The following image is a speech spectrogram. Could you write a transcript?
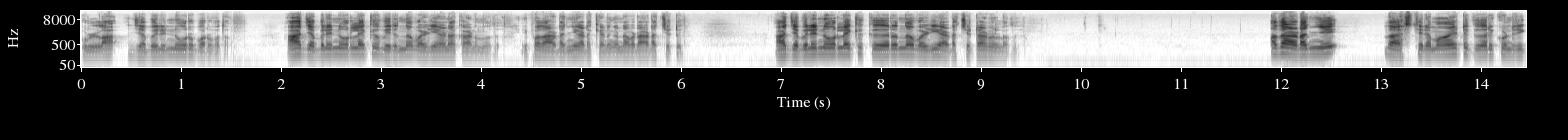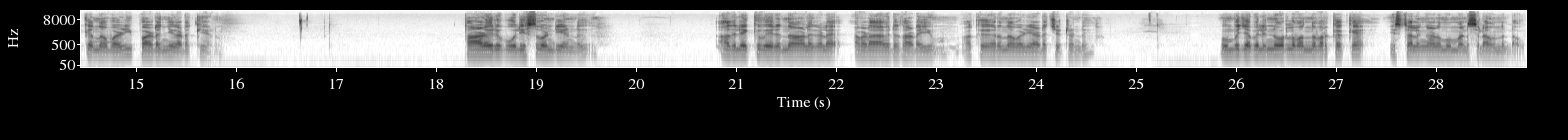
ഉള്ള ജബലുന്നൂർ പർവതം. ആ ജബലിനൂറിലേക്ക് വരുന്ന വഴിയാണ് കാണുന്നത്. ഇപ്പോൾ അത് അടഞ്ഞു കിടക്കുകയാണ്. കണ്ട്? അവിടെ അടച്ചിട്ട്. ആ ജബലിനൂറിലേക്ക് കയറുന്ന വഴി അടച്ചിട്ടാണുള്ളത്. അത് അടഞ്ഞ് സ്ഥിരമായിട്ട് കയറിക്കൊണ്ടിരിക്കുന്ന വഴി ഇപ്പോൾ അടഞ്ഞു കിടക്കുകയാണ്. താഴെ ഒരു പോലീസ് വണ്ടിയുണ്ട്. അതിലേക്ക് വരുന്ന ആളുകളെ അവിടെ അവർ തടയും ആ കയറുന്ന വഴി അടച്ചിട്ടുണ്ട്. മുമ്പ് ജബലിന്നൂറിൽ വന്നവർക്കൊക്കെ ഈ സ്ഥലം കാണുമ്പോൾ മനസ്സിലാവുന്നുണ്ടാവും.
